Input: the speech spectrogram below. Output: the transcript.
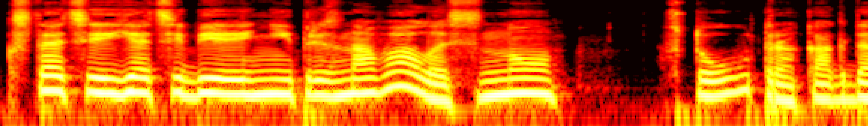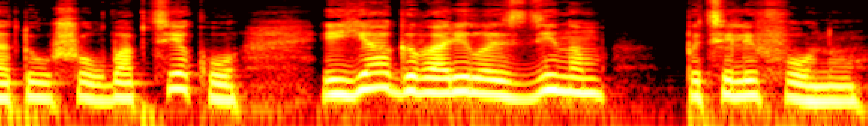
Кстати, я тебе не признавалась, но в то утро, когда ты ушел в аптеку, и я говорила с Дином по телефону.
